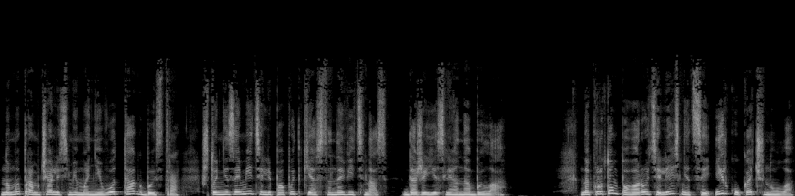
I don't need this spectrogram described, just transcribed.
но мы промчались мимо него так быстро, что не заметили попытки остановить нас, даже если она была. На крутом повороте лестницы Ирку качнула,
